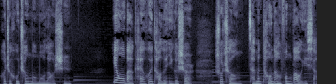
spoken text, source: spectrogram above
或者互称某某老师，厌恶把开会讨论一个事儿说成咱们头脑风暴一下。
